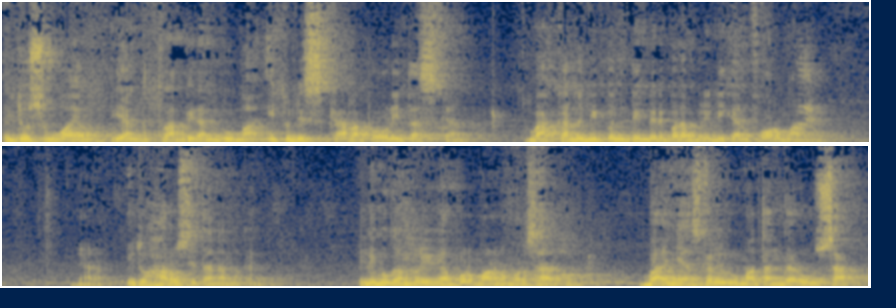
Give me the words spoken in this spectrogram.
Itu semua yang yang keterampilan rumah itu di skala prioritaskan. Bahkan lebih penting daripada pendidikan formal. Ya, itu harus ditanamkan. Jadi bukan pendidikan formal nomor satu. Banyak sekali rumah tangga rusak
